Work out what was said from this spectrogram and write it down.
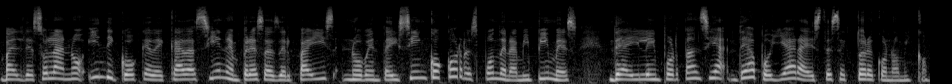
Valdesolano indicó que de cada 100 empresas del país, 95 corresponden a MIPIMES, de ahí la importancia de apoyar a este sector económico.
